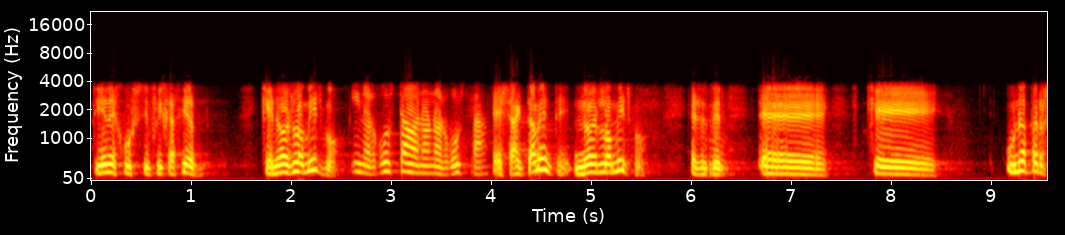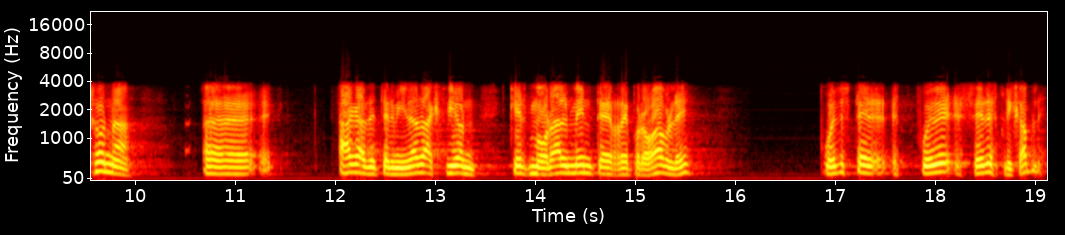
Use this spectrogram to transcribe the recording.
tiene justificación, que no es lo mismo. Y nos gusta o no nos gusta. Exactamente, no es lo mismo. Es decir, mm. eh, que una persona eh, haga determinada acción que es moralmente reprobable, puede ser, puede ser explicable.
